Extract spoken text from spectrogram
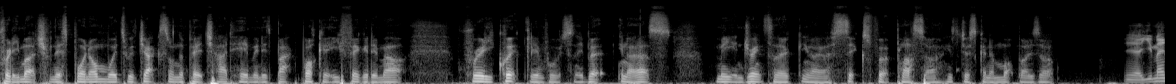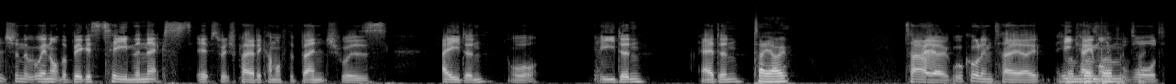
pretty much from this point onwards, with Jackson on the pitch, had him in his back pocket. He figured him out pretty quickly, unfortunately. But you know that's meat and drink to you know a six foot pluser. He's just going to mop those up. Yeah, you mentioned that we're not the biggest team. The next Ipswich player to come off the bench was Aiden or Eden, Eden. Teo. Teo. We'll call him Teo. He bum, came bum, on for Ward.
